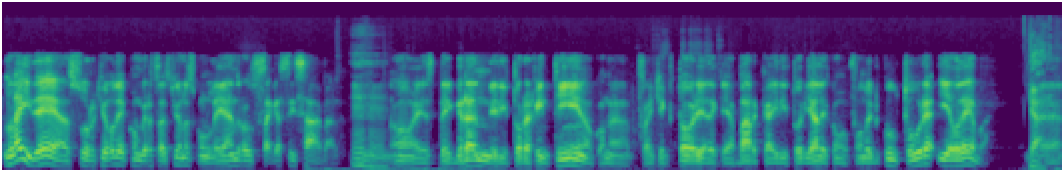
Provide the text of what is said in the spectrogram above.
la idea surgió de conversaciones con Leandro Sagacizábal, ¿no? este gran editor argentino con una trayectoria de que abarca editoriales como Fondo de Cultura y Udeva. Eh,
